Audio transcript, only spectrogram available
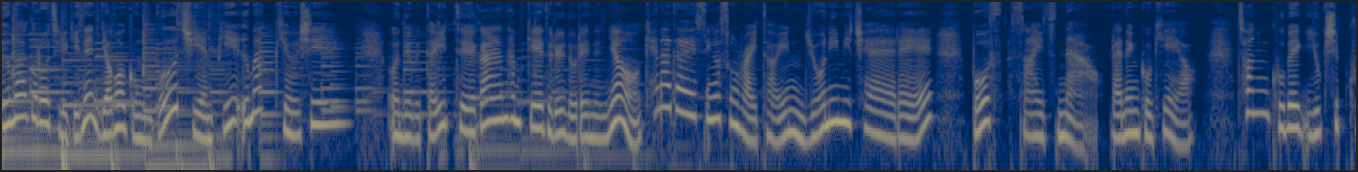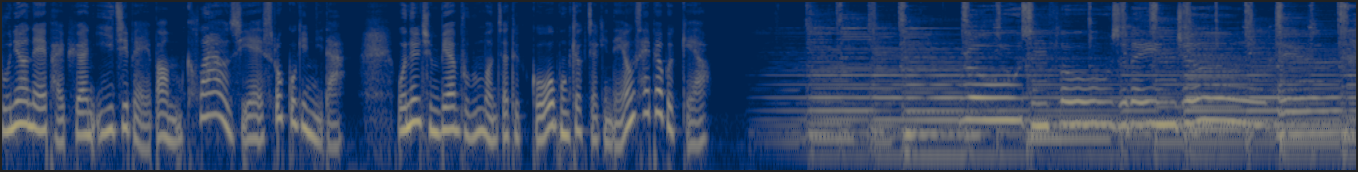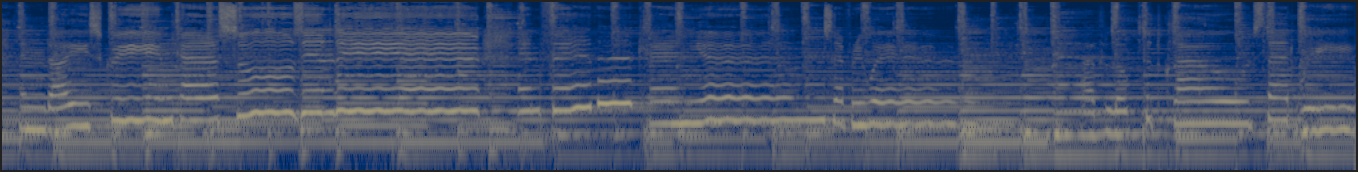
음악으로 즐기는 영어 공부 GMP 음악 교실. 오늘부터 이틀간 함께 들을 노래는요. 캐나다의 싱어송라이터인 조니 미첼의 Both Sides Now 라는 곡이에요. 1969년에 발표한 2집 앨범 Clouds의 수록곡입니다. 오늘 준비한 부분 먼저 듣고 본격적인 내용 살펴볼게요. Rows and flows of angel hair and ice cream castles in the air and feather canyons everywhere. I've looked at clouds that way,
